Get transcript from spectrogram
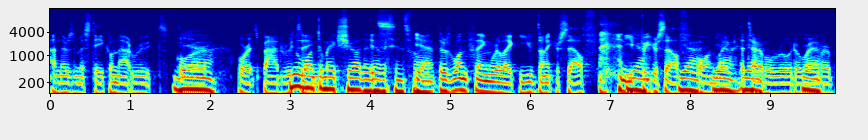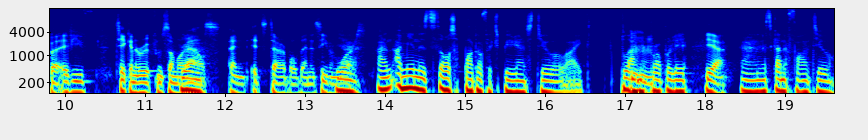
and there's a mistake on that route, or Yeah. or it's bad routing, You want to make sure that everything's fine. yeah, there's one thing where like you've done it yourself and you've Yeah, put yourself yeah, on like a terrible road or yeah. whatever. But if you've taken a route from somewhere else and it's terrible, then it's even worse. And I mean, it's also part of experience too, like planning Mhm. properly, Yeah, and it's kind of fun too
